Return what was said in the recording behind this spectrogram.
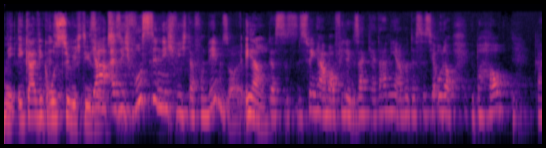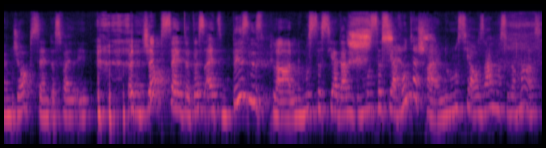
Nee, egal wie großzügig also, die ja, sind. Ja, also ich wusste nicht, wie ich davon leben soll. Ja. Das ist, deswegen haben auch viele gesagt, ja Dani, aber das ist ja, oder überhaupt beim Jobcenter, das war beim Jobcenter, das als Businessplan, du musst das ja dann, du musst das ja runterschreiben, du musst ja auch sagen, was du da machst.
